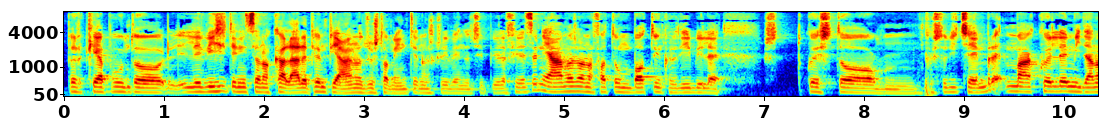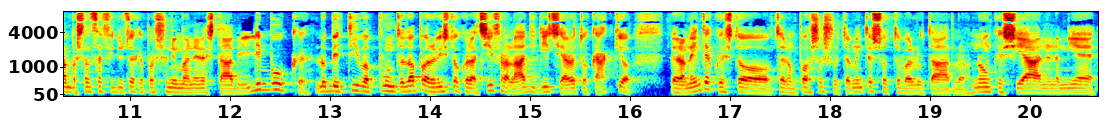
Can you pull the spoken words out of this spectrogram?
perché appunto le visite iniziano a calare pian piano, giustamente non scrivendoci più. Le affiliazioni Amazon hanno fatto un botto incredibile questo, questo, dicembre, ma quelle mi danno abbastanza fiducia che possono rimanere stabili. L'ebook, l'obiettivo appunto, dopo aver visto quella cifra là di 10 euro, cacchio, veramente questo, cioè non posso assolutamente sottovalutarlo, non che sia nelle mie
